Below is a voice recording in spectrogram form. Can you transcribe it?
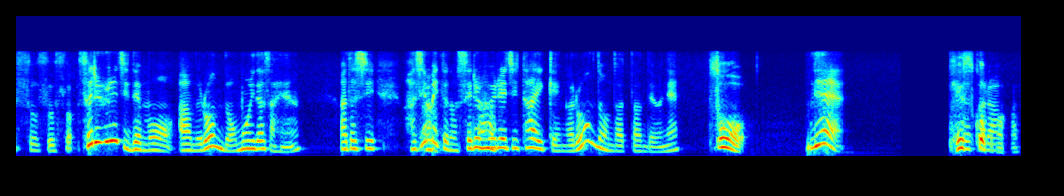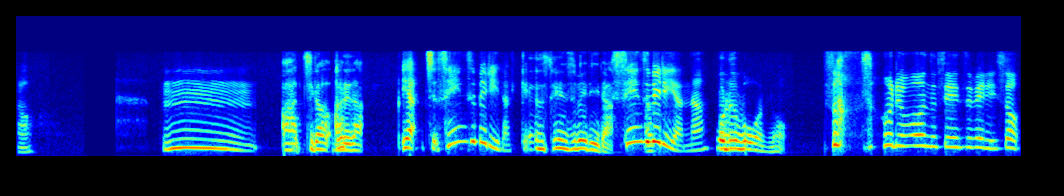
そうそうそうセルフレジでもあのロンドン思い出さへん？私初めてのセルフレジ体験がロンドンだったんだよね。そう。ねテスコとかかな？えうーんあ、違う、あれだ。いやちセインズベリーだっけ？センズベリーだ。セインズベリーやんな。ホルうんボーンの。そうホルボーンのセインズベリーそう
